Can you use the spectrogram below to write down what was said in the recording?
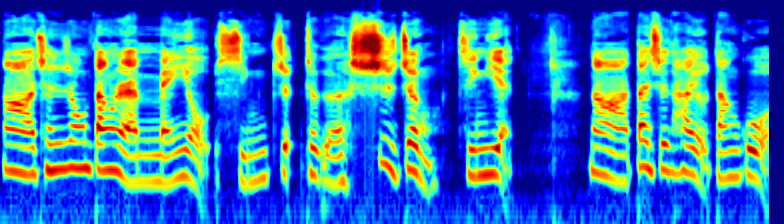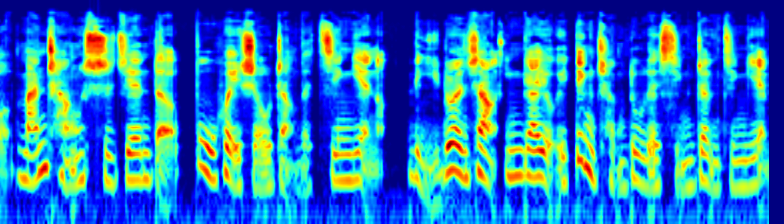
那陈时中当然没有行政这个市政经验。那但是他有当过蛮长时间的部会首长的经验呢，理论上应该有一定程度的行政经验。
